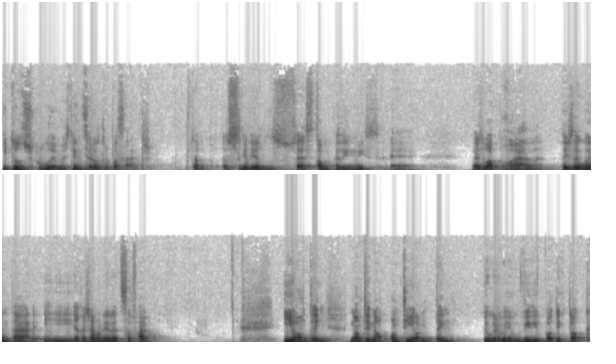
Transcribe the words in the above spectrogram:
E todos os problemas têm de ser ultrapassados. Portanto, o segredo do sucesso está um bocadinho nisso. É, vais levar porrada, tens de aguentar e arranjar maneira de safar. E ontem, ontem não, ontem ontem, eu gravei um vídeo para o TikTok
